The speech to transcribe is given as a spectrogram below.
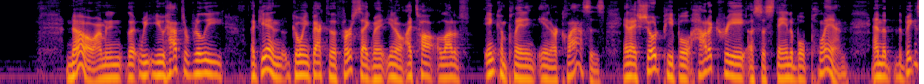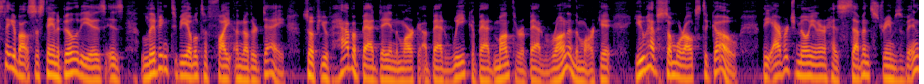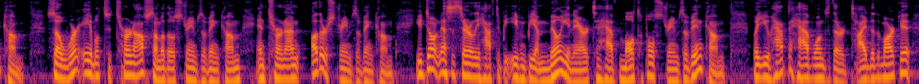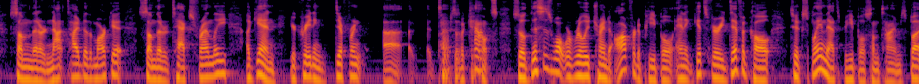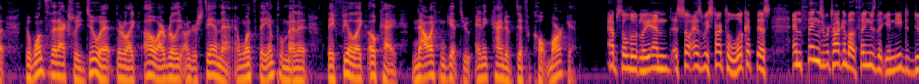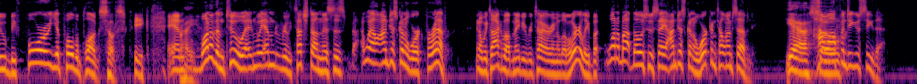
No, I mean that we you have to really again going back to the first segment, you know, I taught a lot of income planning in our classes and I showed people how to create a sustainable plan. And the, the biggest thing about sustainability is is living to be able to fight another day. So if you have a bad day in the market, a bad week, a bad month, or a bad run in the market, you have somewhere else to go. The average millionaire has seven streams of income. So we're able to turn off some of those streams of income and turn on other streams of income. You don't necessarily have to be even be a millionaire to have multiple streams of income, but you have to have ones that are tied to the market, some that are not tied to the market, some that are tax friendly. Again, you're creating different uh, types of accounts. So this is what we're really trying to offer to people, and it gets very difficult to explain that to people sometimes. But the ones that actually do it, they're like, "Oh, I really understand that." And once they implement it, they feel like, "Okay, now I can get through any kind of difficult market." Absolutely. And so as we start to look at this and things, we're talking about things that you need to do before you pull the plug, so to speak. And right. one of them, too, and we haven't really touched on this, is well, I'm just going to work forever you know, we talk about maybe retiring a little early, but what about those who say, I'm just going to work until I'm 70? Yeah. So How often do you see that?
